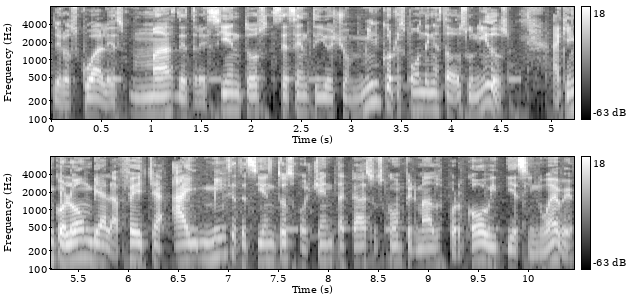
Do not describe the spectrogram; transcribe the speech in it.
de los cuales más de 368 mil corresponden a Estados Unidos. Aquí en Colombia a la fecha hay 1.780 casos confirmados por COVID-19,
